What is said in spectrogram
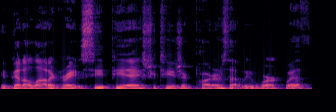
We've got a lot of great CPA strategic partners that we work with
